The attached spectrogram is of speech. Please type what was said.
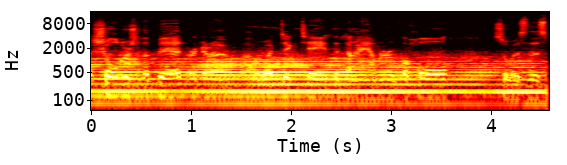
Um, the shoulders of the bit are going to uh, dictate the diameter of the hole. So as this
